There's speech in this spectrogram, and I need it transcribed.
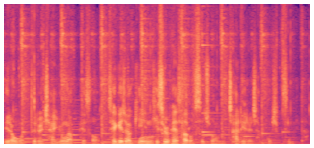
이런 것들을 잘 용합해서 세계적인 기술 회사로서 좀 자리를 잡고 싶습니다.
